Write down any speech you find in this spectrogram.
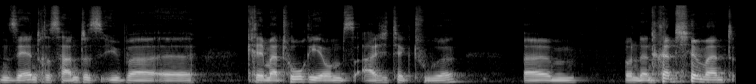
ein sehr interessantes über äh, Krematoriumsarchitektur. Ähm, und dann hat jemand,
